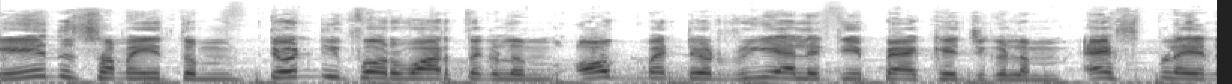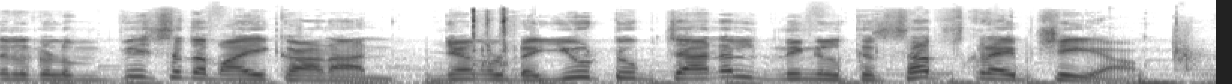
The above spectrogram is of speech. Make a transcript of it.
ഏത് സമയത്തും ട്വന്റി ഫോർ വാർത്തകളും ഓഗ്മെന്റഡ് റിയാലിറ്റി പാക്കേജുകളും എക്സ്പ്ലെയിനറുകളും വിശദമായി കാണാൻ ഞങ്ങളുടെ യൂട്യൂബ് ചാനൽ നിങ്ങൾക്ക് സബ്സ്ക്രൈബ് ചെയ്യാം.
